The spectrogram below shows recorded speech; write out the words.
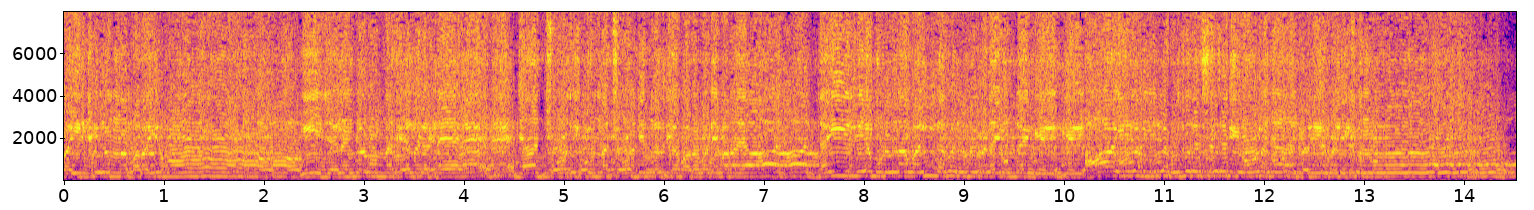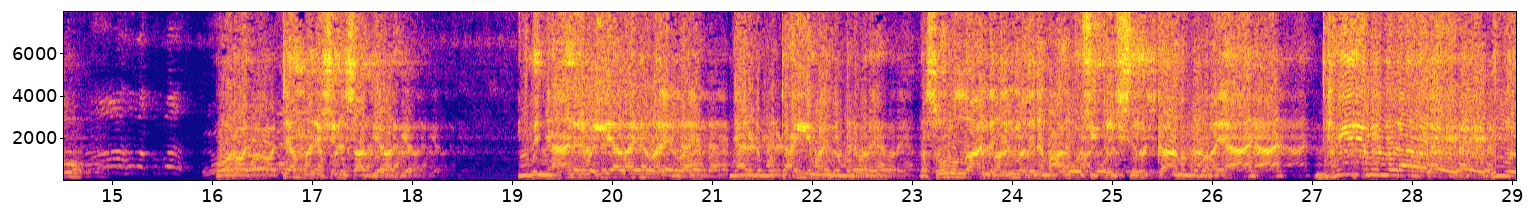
മൈക്കിലൊന്ന് പറയുമോ? ഈ ജനങ്ങളൊന്ന് കേൾക്കട്ടെ. ഞാൻ ചോദിക്കുന്ന ചോദ്യങ്ങൾക്ക് മറുപടി പറയാൻ ധൈര്യമുള്ള വല്ലവരും ഇവിടെ ഉണ്ടെങ്കിൽ ആയിരം കുതിരശക്തിയോടെ ഞാൻ വെല്ലുവിളിക്കുന്നു. ഒരൊറ്റ മനുഷ്യന് സാധ്യമല്ല. ഇത് ഞാനൊരു വലിയ ആളായിട്ട് പറയല്ല ഞാനൊരു മുത്താല്യമായതുകൊണ്ട് പറയാം. റസൂറുല്ലാന്റെ ജന്മദിനം ആഘോഷിക്കൽ ഷിർക്കാണെന്ന് പറയാൻ ധൈര്യമുള്ള ഒരാളെ നിങ്ങൾ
